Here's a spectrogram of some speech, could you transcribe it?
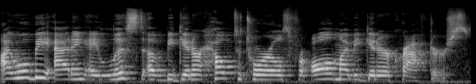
I will be adding a list of beginner help tutorials for all my beginner crafters.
